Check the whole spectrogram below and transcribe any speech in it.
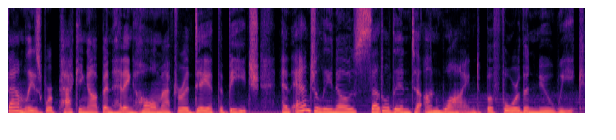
Families were packing up and heading home after a day at the beach, and Angelenos settled in to unwind before the new week.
